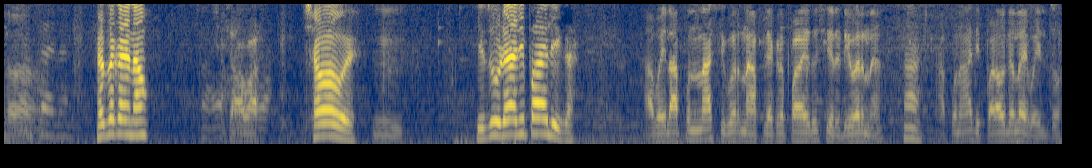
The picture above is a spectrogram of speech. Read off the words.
ह्याचं काय नाव? शावा. छावा होय. ही जोडी आधी पाहिली का? हा बैल आपण नाशिकवर ना आपल्याकडे पळायचो शिर्डीवर ना हा. आपण आधी पळवलेला आहे बैल तो.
